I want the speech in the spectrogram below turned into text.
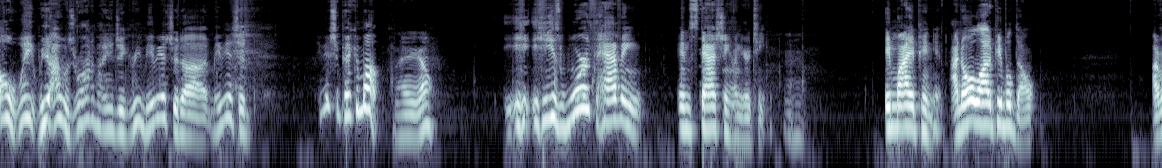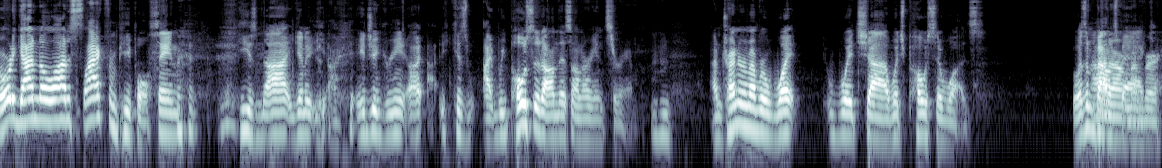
Oh wait, we, I was wrong about AJ Green. Maybe I should, uh, maybe I should, maybe I should pick him up. There you go. He, he's worth having and stashing on your team, in my opinion. I know a lot of people don't. I've already gotten a lot of slack from people saying he's not gonna he- AJ Green because I, we posted on this on our Instagram. Mhm. I'm trying to remember what which uh, which post it was. It wasn't I bounce don't back. remember.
